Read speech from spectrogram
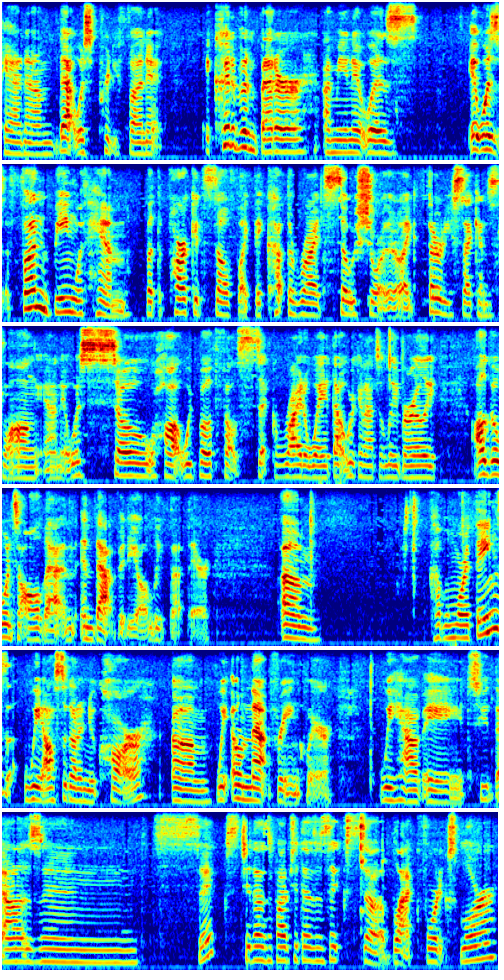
and um, that was pretty fun. It it could have been better. I mean, it was it was fun being with him, but the park itself, like they cut the rides so short. They're like 30 seconds long, and it was so hot. We both felt sick right away. Thought we were gonna have to leave early. I'll go into all that in, in that video. I'll leave that there. Um, a couple more things. We also got a new car. Um, we own that free and clear. We have a 2006, 2005, 2006 uh, black Ford Explorer,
